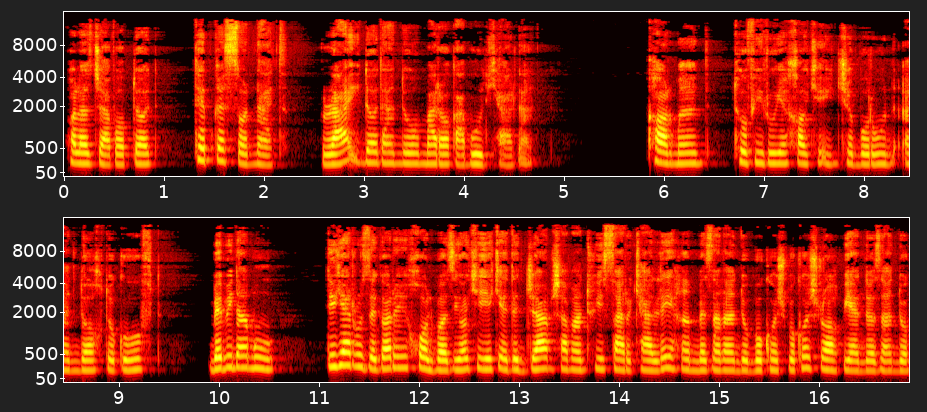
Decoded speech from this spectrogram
پالاز جواب داد طبق سنت رأی دادند و مرا قبول کردند. کارمند توفی روی خاک اینچه برون انداخت و گفت ببینم او دیگر روزگار این خلبازی ها که یک عده جمع شوند توی سر و کله هم بزنند و بکش بکش راه بیاندازند و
